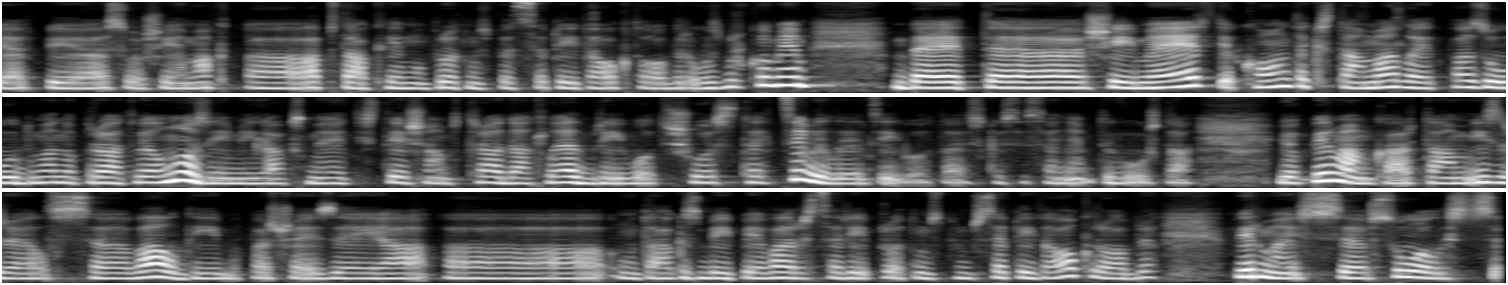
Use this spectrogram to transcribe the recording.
pie, pie esošiem uh, apstākļiem un, protams, pēc 7. oktobra uzbrukumiem, bet uh, šī mērķa kontekstā mazliet pazūd, manuprāt, vēl nozīmīgāks mērķis tiešām strādāt, lai atbrīvotu šos civiliedzīvotājus, kas ir saņemti gūstā. Jo pirmām kārtām Izraels valdība pašreizējā, un tā, kas bija pie varas arī, protams, pirms 7. oktobra, pirmais solis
